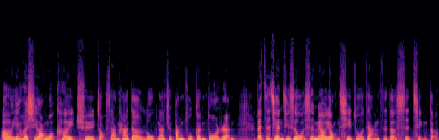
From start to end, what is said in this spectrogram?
呃也会希望我可以去走上他的路，那去帮助更多人。在之前其实我是没有勇气做这样子的事情的，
